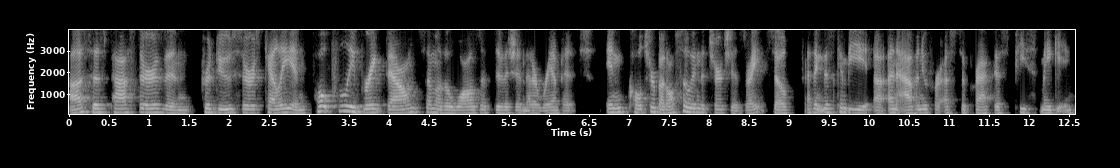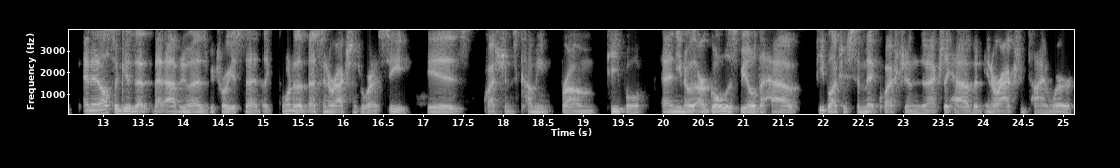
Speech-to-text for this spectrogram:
us as pastors and producers, Kelly, and hopefully break down some of the walls of division that are rampant in culture, but also in the churches, right? So I think this can be uh, an avenue for us to practice peacemaking. And it also gives that that avenue, as Victoria said, like one of the best interactions we're going to see is questions coming from people. And you know, our goal is to be able to have people actually submit questions and actually have an interaction time where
